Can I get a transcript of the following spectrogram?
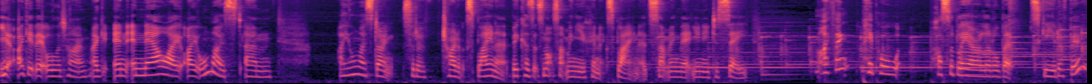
Yeah, I get that all the time. I get, and, and now I, I almost um, I almost don't sort of try to explain it because it's not something you can explain. It's something that you need to see. I think people possibly are a little bit scared of birth.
